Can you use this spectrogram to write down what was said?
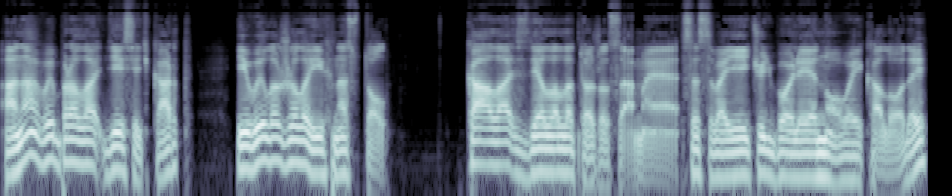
Она выбрала 10 карт и выложила их на стол. Кала сделала то же самое со своей чуть более новой колодой.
